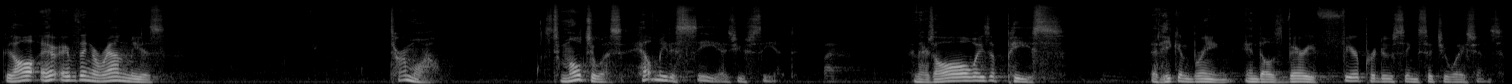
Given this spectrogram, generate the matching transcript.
Because all, everything around me is turmoil. It's tumultuous. Help me to see as you see it. And there's always a peace that He can bring in those very fear producing situations.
